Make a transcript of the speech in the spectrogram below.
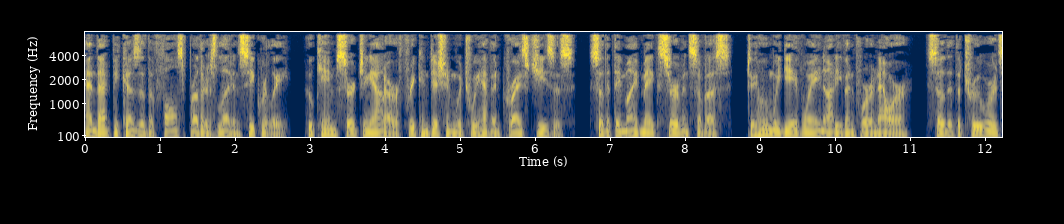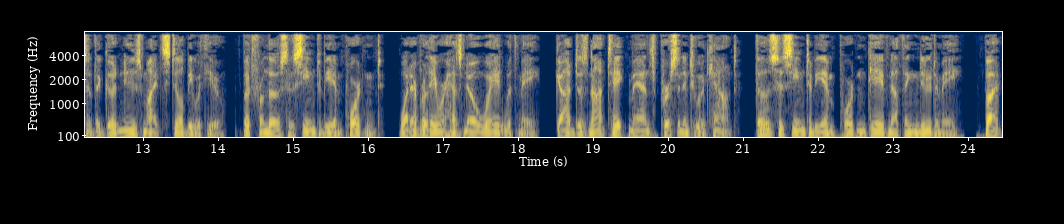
and that because of the false brothers led in secretly, who came searching out our free condition which we have in Christ Jesus, so that they might make servants of us, to whom we gave way not even for an hour, so that the true words of the good news might still be with you, but from those who seem to be important, whatever they were has no weight with me, God does not take man's person into account, those who seem to be important gave nothing new to me, but,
